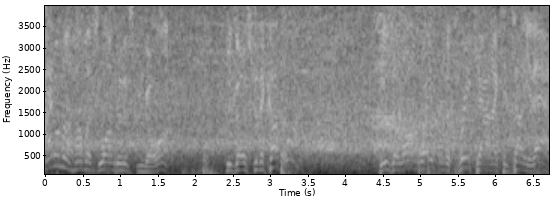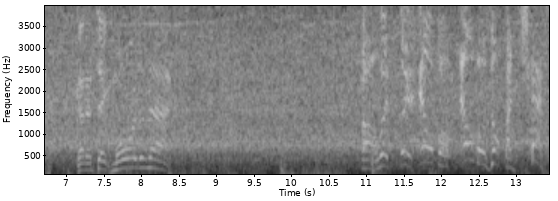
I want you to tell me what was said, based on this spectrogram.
I don't know how much longer this can go on. He goes for the cover. He's a long way from a three count, I can tell you that. It's going to take more than that. Oh, look, look, elbow, elbows off the chest.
